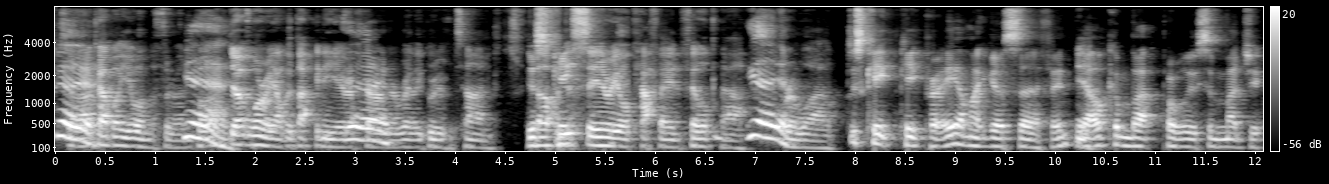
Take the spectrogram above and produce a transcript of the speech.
Yeah, so I can't put you on the throne. Yeah. But don't worry, I'll be back in a year after Yeah. having a really groovy time. Just Opened a keep, cereal cafe in Filkhor yeah, yeah. for a while. Just keep keep pretty. I might go surfing. Yeah, Yeah. I'll come back probably with some magic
